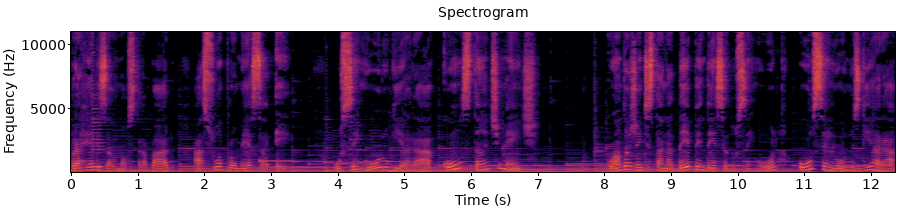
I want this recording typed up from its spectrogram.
para realizar o nosso trabalho, a sua promessa é: o Senhor o guiará constantemente. Quando a gente está na dependência do Senhor, o Senhor nos guiará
